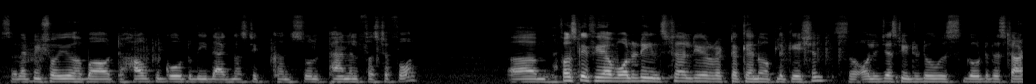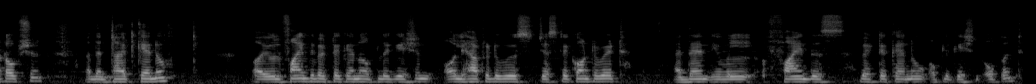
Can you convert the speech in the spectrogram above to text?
So let me show you about how to go to the diagnostic console panel first of all. Um, firstly, if you have already installed your Vector CANoe application, so all you just need to do is go to the start option and then type CANoe. Uh, you will find the Vector CANoe application. All you have to do is just click onto it and then you will find this vector CANoe application opened.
